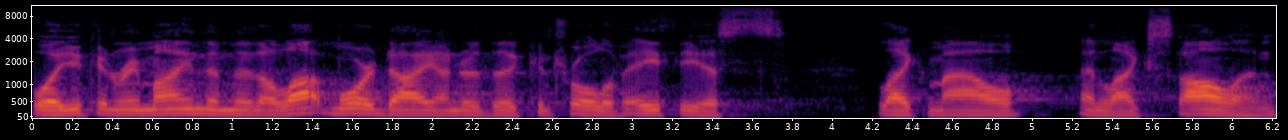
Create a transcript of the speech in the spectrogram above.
well, you can remind them that a lot more die under the control of atheists like Mao and like Stalin.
